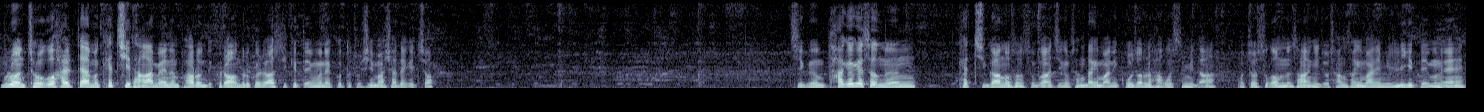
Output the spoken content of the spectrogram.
물론 저거 할 때 하면 캐치 당하면은 바로 이제 그라운드로 끌려갈 수 있기 때문에 그것도 조심하셔야 되겠죠. 지금 타격에서는 캐치가노 선수가 지금 상당히 많이 고전을 하고 있습니다. 어쩔 수가 없는 상황이죠. 상성이 많이 밀리기 때문에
